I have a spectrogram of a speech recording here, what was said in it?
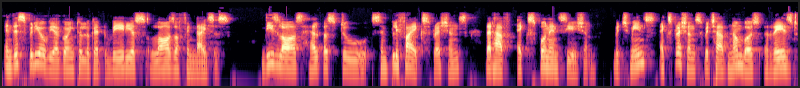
In this video we are going to look at various laws of indices. These laws help us to simplify expressions that have exponentiation which means expressions which have numbers raised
